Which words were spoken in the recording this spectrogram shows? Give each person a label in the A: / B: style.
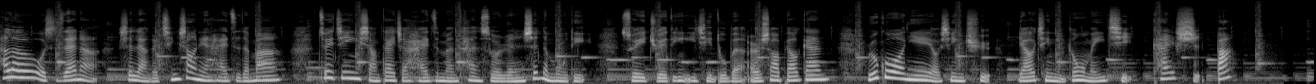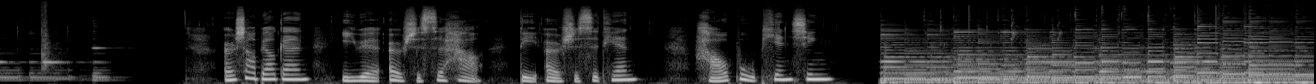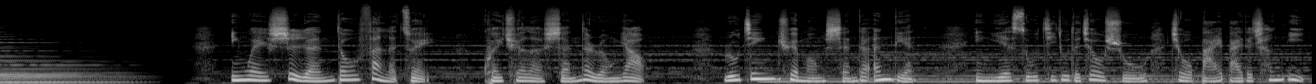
A: Hello，我是 Zena，是两个青少年孩子的妈。最近想带着孩子们探索人生的目的，所以决定一起读本儿少标杆。如果你也有兴趣，邀请你跟我们一起开始吧。儿少标杆一月二十四号第二十四天，毫不偏心。因为世人都犯了罪，亏缺了神的荣耀，如今却蒙神的恩典，因耶稣基督的救赎，就白白的称义。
